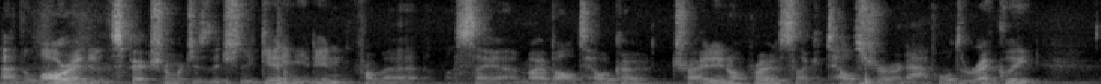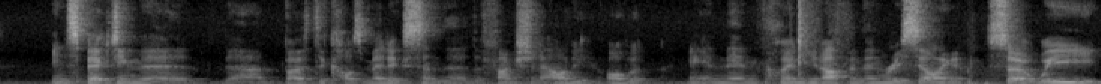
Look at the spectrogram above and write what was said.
uh, the lower end of the spectrum, which is literally getting it in from a say a mobile telco trade-in operator, so like a Telstra or an Apple directly, inspecting the um, both the cosmetics and the, the functionality of it, and then cleaning it up and then reselling it. So we,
